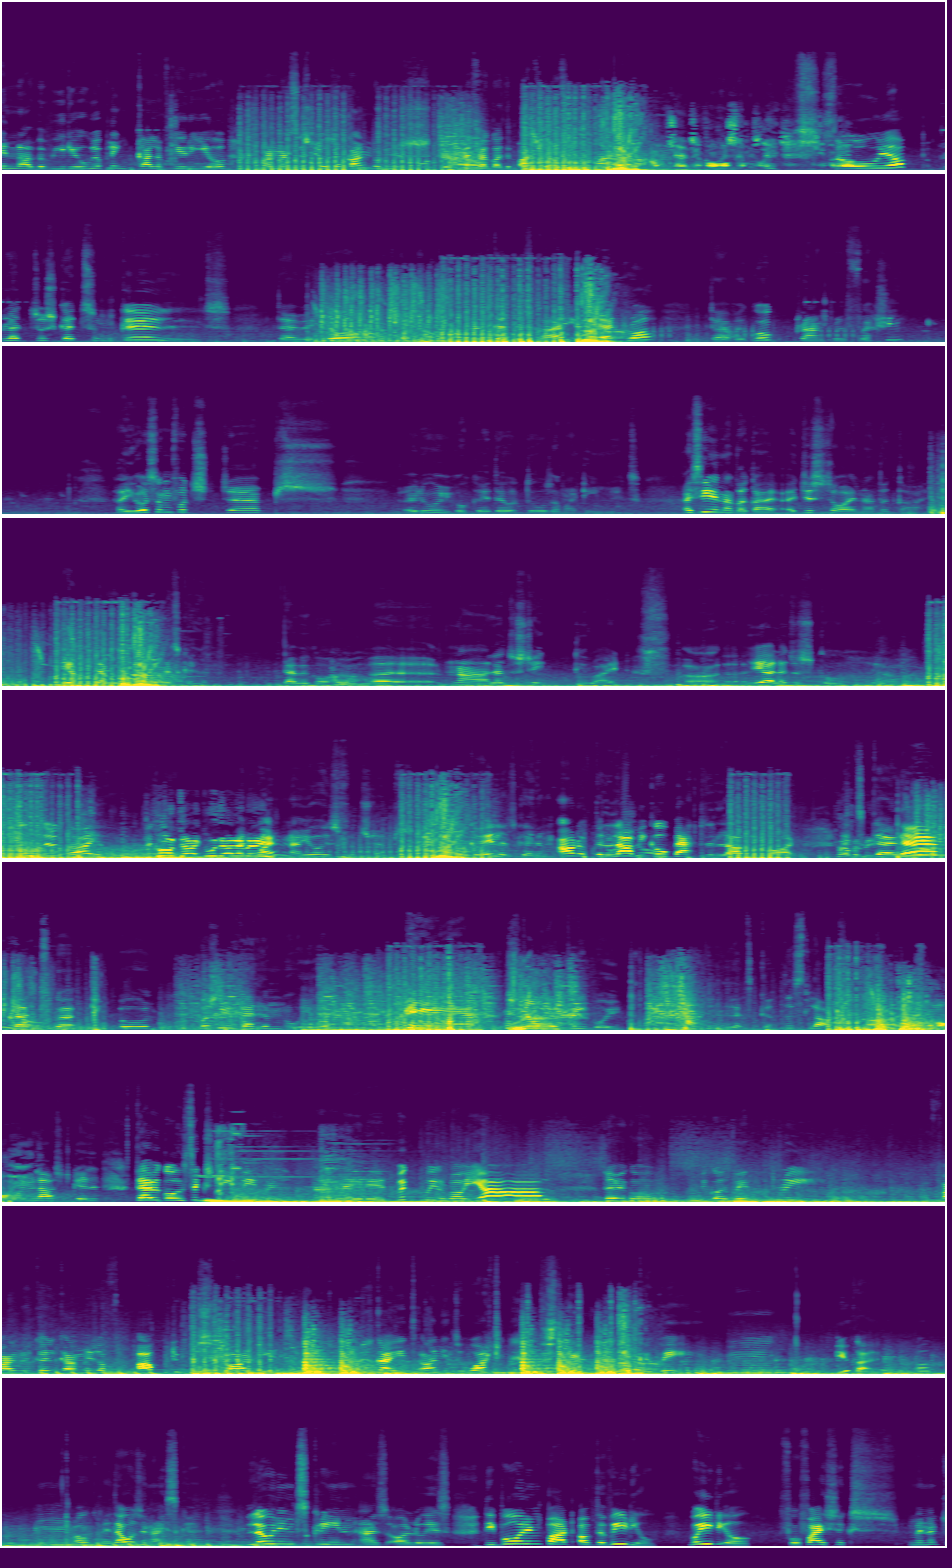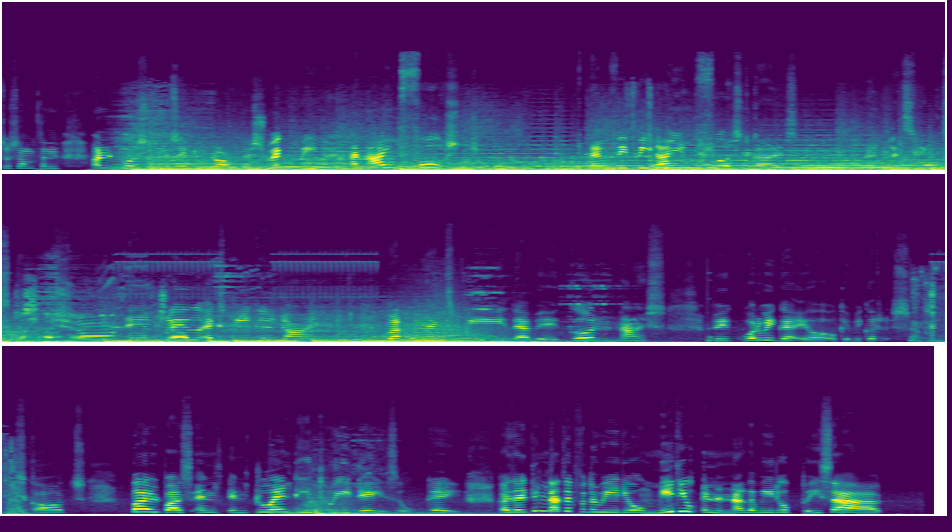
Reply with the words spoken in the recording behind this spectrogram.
in another video. We're playing Call of Duty here on my sister's account because I forgot the password of my almost complete. So, yep, let's just get some kills. There we go. Let's get this guy. You're dead, bro. There we go. Crank refreshing. I hear some footsteps. I do. Okay, those are my teammates. I see another guy. I just saw another guy. Yep, there we go. Let's kill him. There we go. Uh, nah, let's just take the right. Uh, yeah, let's just go. Yeah. Oh, this guy. oh, Contact with And enemy! why didn't I hear his footsteps? Okay, let's get him out of the lobby. Go back to the lobby pod. Let's get him. Let's get. Uh, first we get him over here. Now you're free, boy. Let's get this last guy. One last kill. There we go. 60 people. Victory Royale. There we go. We got victory. The final kill comes of Octopus Onion. This guy eats onions. What? This skin. Okay, wait. Mm, you got. Oh, mm, okay, that was a nice kill. Loading screen, as always. The boring part of the video. Video for 5 6 minutes or something. 100% is in progress. Victory. Kill time. Weapon XP, there we go, nice. We, what do we get here? Okay, we got cards. Battle Pass ends in 23 days. Okay, guys, I think that's it for the video. Meet you in another video. Peace out.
